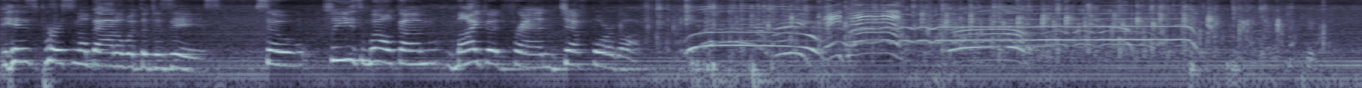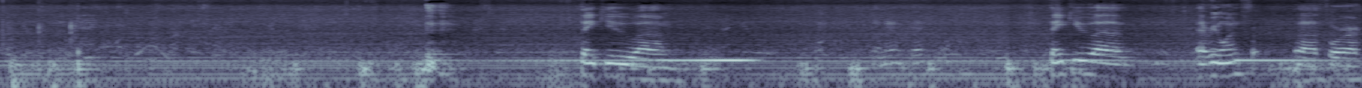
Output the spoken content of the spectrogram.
his personal battle with the disease. So please welcome my good friend, Jeff Borghoff. Hey, Jeff! Thank you. Um? Thank you, uh, everyone, for, uh, for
